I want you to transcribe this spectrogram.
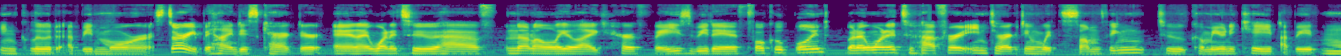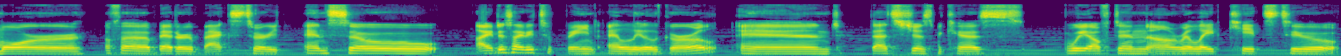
include a bit more story behind this character, and I wanted to have not only like her face be the focal point, but I wanted to have her interacting with something to communicate a bit more of a better backstory. And so I decided to paint a little girl, and that's just because we often uh, relate kids to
